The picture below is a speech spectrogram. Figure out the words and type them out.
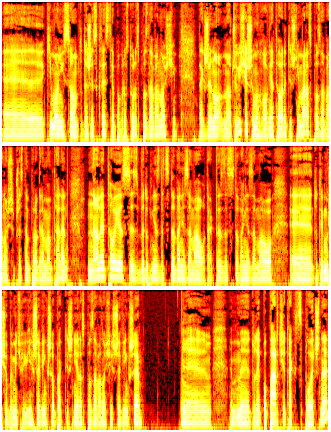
e, kim oni są, to też jest kwestia po prostu rozpoznawalności, także no, no oczywiście Szymon Hołownia teoretycznie ma rozpoznawalność przez ten program Mam Talent, no ale to jest według mnie zdecydowanie za mało, tak, to jest zdecydowanie za mało, e, tutaj musiałby mieć jeszcze większą praktycznie rozpoznawalność, jeszcze większe tutaj poparcie tak społeczne.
